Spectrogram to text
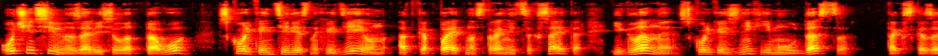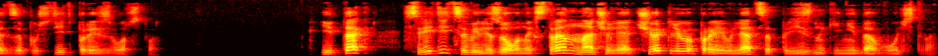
очень сильно зависел от того, сколько интересных идей он откопает на страницах сайта и, главное, сколько из них ему удастся, так сказать, запустить производство. Итак, среди цивилизованных стран начали отчетливо проявляться признаки недовольства.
